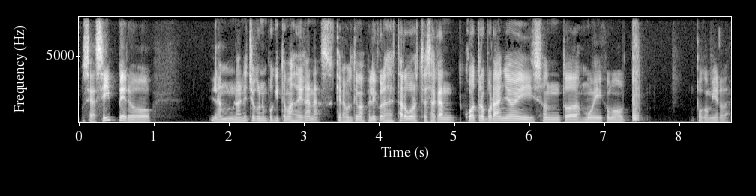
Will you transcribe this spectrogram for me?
O sea, sí, pero la- lo han hecho con un poquito más de ganas. Que las últimas películas de Star Wars te sacan cuatro por año y son todas muy como... pff, un poco mierda.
